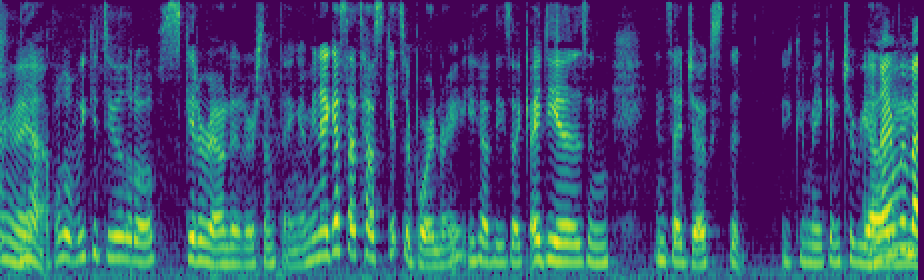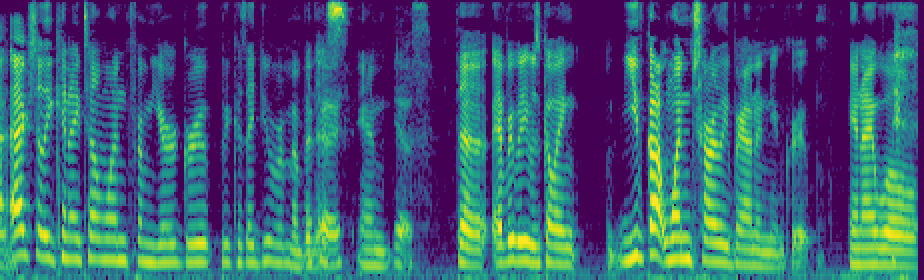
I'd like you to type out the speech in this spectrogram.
All right. Yeah. Well, we could do a little skit around it or something. I mean, I guess that's how skits are born, right? You have these like ideas and inside jokes that you can make into reality. and I remember actually, can I tell one from your group because I do remember Okay. this and yes. the everybody was going you've got one charlie brown in your group and i will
